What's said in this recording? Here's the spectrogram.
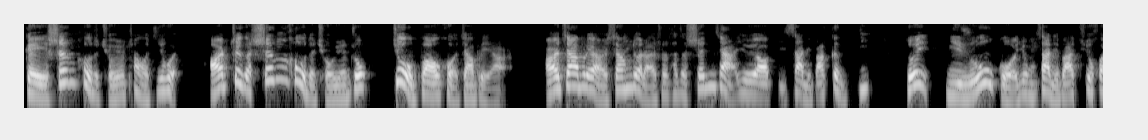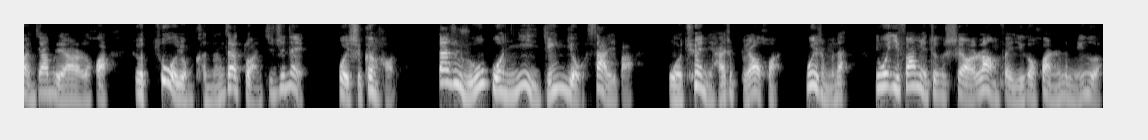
给身后的球员创造机会。而这个身后的球员中就包括加布里尔，而加布里尔相对来说他的身价又要比萨里巴更低，所以你如果用萨里巴去换加布里尔的话，这个作用可能在短期之内会是更好的。但是如果你已经有萨里巴，我劝你还是不要换。为什么呢？因为一方面这个是要浪费一个换人的名额，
